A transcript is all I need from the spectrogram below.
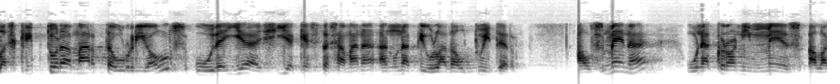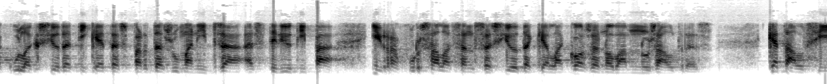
L'escriptora Marta Oriols ho deia així aquesta setmana en una piulada al Twitter. Els mena un acrònim més a la col·lecció d'etiquetes per deshumanitzar, estereotipar i reforçar la sensació de que la cosa no va amb nosaltres. Què tal si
